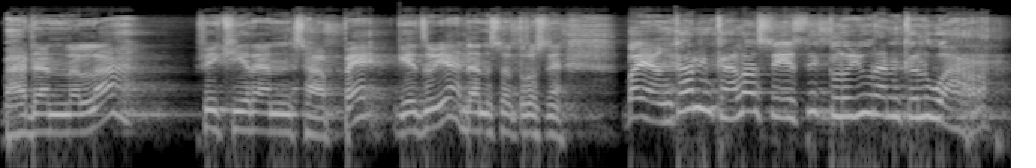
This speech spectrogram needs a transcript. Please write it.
Badan lelah, pikiran capek gitu ya dan seterusnya. Bayangkan kalau si istri keluyuran keluar.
